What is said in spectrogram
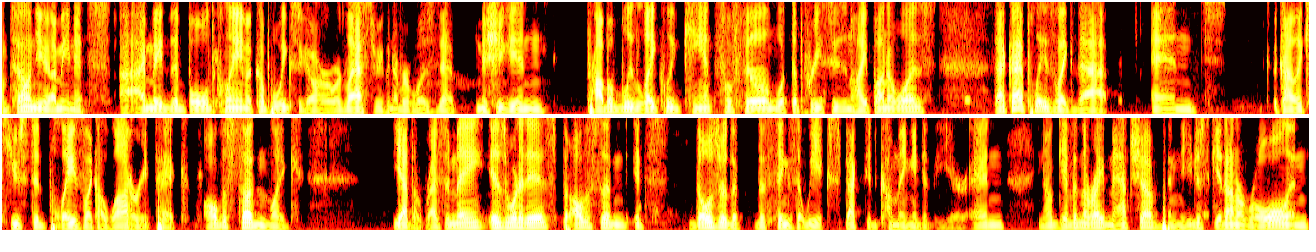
I'm telling you, I mean, it's I made the bold claim a couple weeks ago or last week, whenever it was, that Michigan probably likely can't fulfill what the preseason hype on it was. That guy plays like that, and a guy like Houston plays like a lottery pick. All of a sudden, like, yeah, the resume is what it is, but all of a sudden, it's those are the the things that we expected coming into the year. And you know, given the right matchup, and you just get on a roll, and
